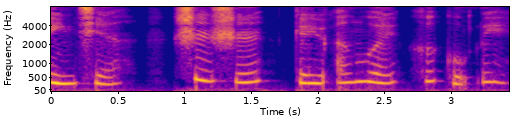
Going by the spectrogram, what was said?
并且适时给予安慰和鼓励。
